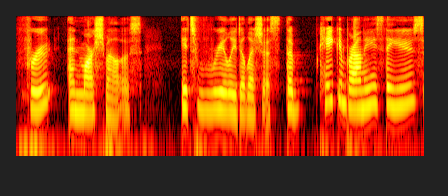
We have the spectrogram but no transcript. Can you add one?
fruit, and marshmallows. It's really delicious. The cake and brownies they use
